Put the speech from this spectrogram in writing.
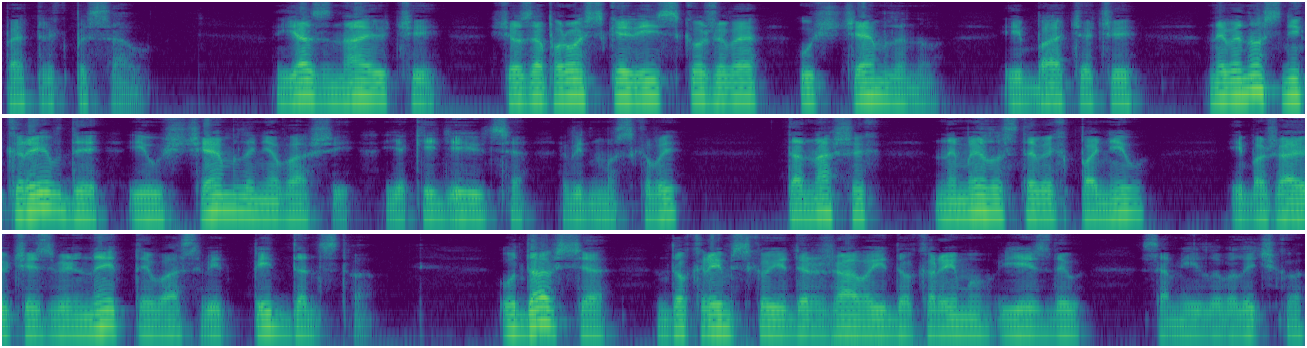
Петрик писав: Я знаючи, що запорозьке військо живе ущемлено, і бачачи невиносні кривди і ущемлення ваші, які діються від Москви, та наших немилостивих панів, і бажаючи звільнити вас від підданства, удався до Кримської держави і до Криму їздив Саміло Величко,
